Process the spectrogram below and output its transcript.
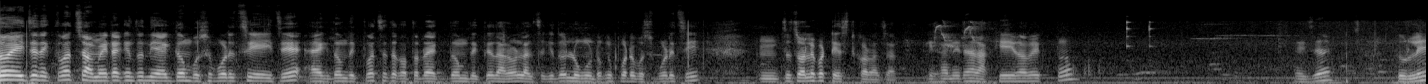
সো এই যে দেখতে পাচ্ছ, আমি এটা কিন্তু নিয়ে একদম বসে পড়েছি, এই যে একদম দেখতে পাচ্ছ তো কতটা একদম দেখতে দারুণ লাগছে, কিন্তু লুঙ্গু টুঙ্গি পরে বসে পড়েছি। তো চলো এবার টেস্ট করা যাক। এখানে এটা রাখি এইভাবে একটু। এই যে তুলে।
